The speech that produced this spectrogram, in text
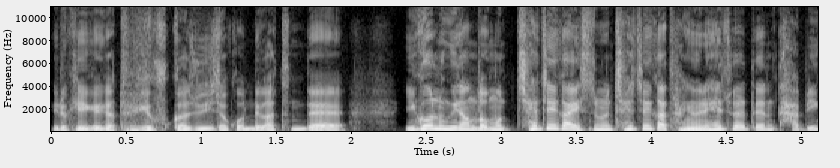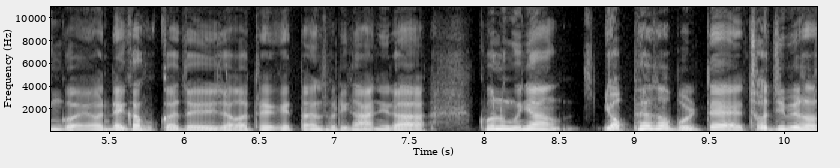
이렇게 얘기가 되게 국가주의자 꼰대 같은데 이거는 그냥 너무 체제가 있으면 체제가 당연히 해줘야 되는 답인 거예요. 내가 국가주의자가 되겠다는 소리가 아니라 그거는 그냥 옆에서 볼 때 저 집에서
